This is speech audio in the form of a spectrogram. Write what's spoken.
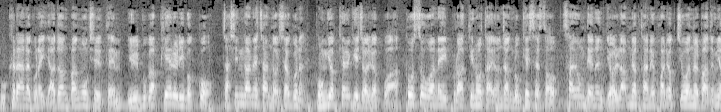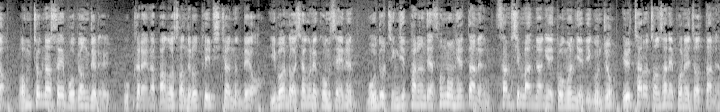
우크라이나군의 야전 방공 시스템 일부가 피해를 입었고 자신감에 찬 러시아군은 공격 헬기 전력과 토스1A 브라티노 다연장 로켓에서 사용되는 열압력탄의 화력 지원을 받으며 엄청난 수의 보병들을 우크라이나 방어선으로 투입시켰는데요. 이번 러시아군의 공세에는 모두 징집하는 데 성공했다는 30만 명의 동원 예비군 중 1차로 전선에 보내졌다는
